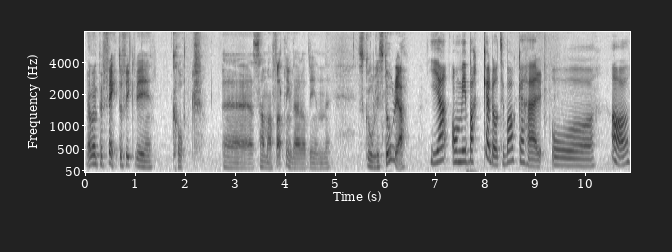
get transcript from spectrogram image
Ja men perfekt, då fick vi kort eh, sammanfattning där av din skolhistoria. Ja, om vi backar då tillbaka här och ja,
